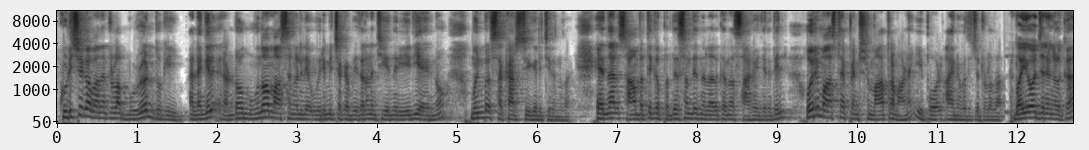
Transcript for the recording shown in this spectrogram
കുടിശ്ശിക വന്നിട്ടുള്ള മുഴുവൻ തുകയും അല്ലെങ്കിൽ രണ്ടോ മൂന്നോ മാസങ്ങളിലെ ഒരുമിച്ചൊക്കെ വിതരണം ചെയ്യുന്ന രീതിയായിരുന്നു മുൻപ് സർക്കാർ സ്വീകരിച്ചിരുന്നത്. എന്നാൽ സാമ്പത്തിക പ്രതിസന്ധി നിലനിൽക്കുന്ന സാഹചര്യത്തിൽ ഒരു മാസത്തെ പെൻഷൻ മാത്രമാണ് ഇപ്പോൾ അനുവദിച്ചിട്ടുള്ളത്. വയോജനങ്ങൾക്ക്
